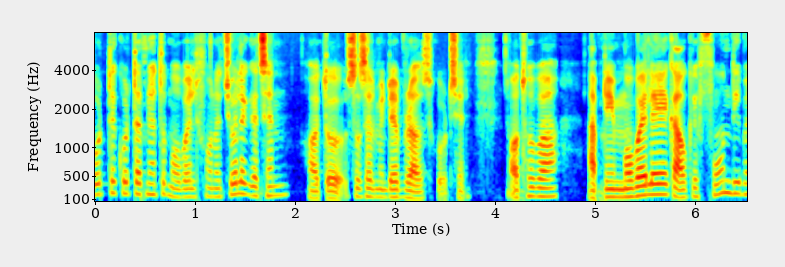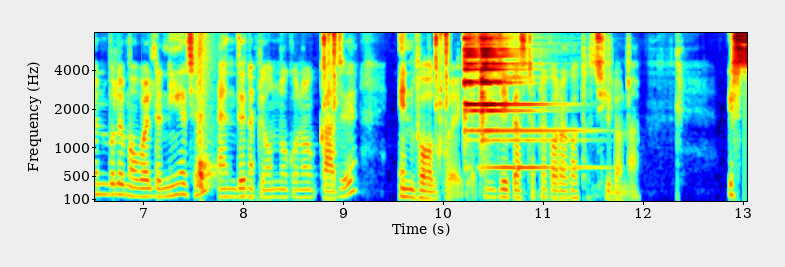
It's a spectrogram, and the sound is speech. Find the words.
করতে করতে আপনি হয়তো মোবাইল ফোনে চলে গেছেন, হয়তো সোশ্যাল মিডিয়ায় ব্রাউজ করছেন। অথবা আপনি মোবাইলে কাউকে ফোন দিবেন বলে মোবাইলটা নিয়েছেন অ্যান্ড দেন আপনি অন্য কোনো কাজে ইনভলভ হয়ে গেছেন, যে কাজটা আপনার করার কথা ছিল না। ইটস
